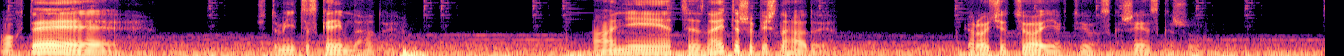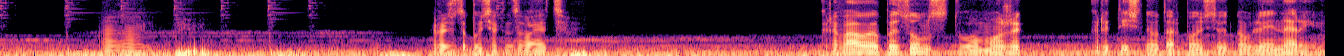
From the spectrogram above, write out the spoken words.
Ох ти! Що то мені це Скарім нагадує. А ні, це знаєте, що піш нагадує? Коротше, цього, як ти його, скажи, я скажу. Ем... Коротше, забувся, як називається. Криваве безумство може критичний удар повністю відновлює енергію.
